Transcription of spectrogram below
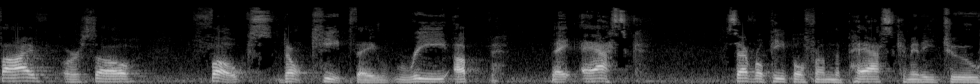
five or so folks, don't keep, they re up, they ask several people from the past committee to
